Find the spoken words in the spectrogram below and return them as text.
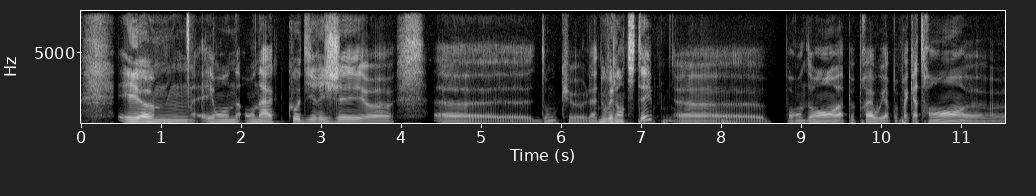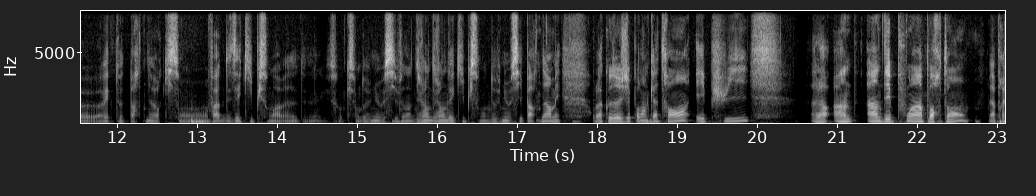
et, et on, a co-dirigé donc la nouvelle entité pendant à peu près, oui, à peu près 4 ans, euh, avec d'autres partenaires qui sont, enfin des équipes qui sont, euh, qui sont devenus aussi, des gens, des gens d'équipe qui sont devenus aussi partenaires, mais on l'a corrigé pendant 4 ans. Et puis, alors un, un des points importants, après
